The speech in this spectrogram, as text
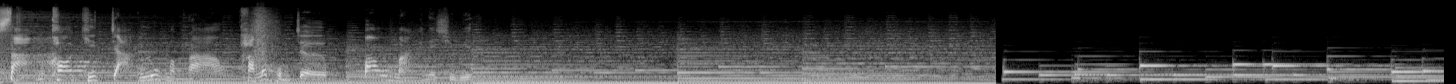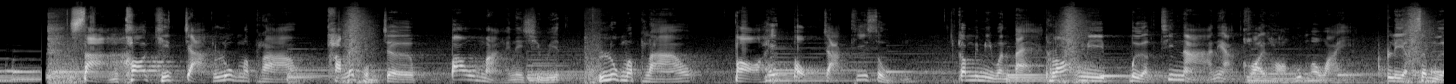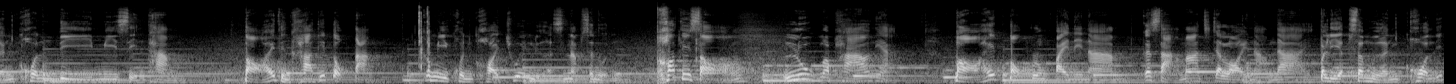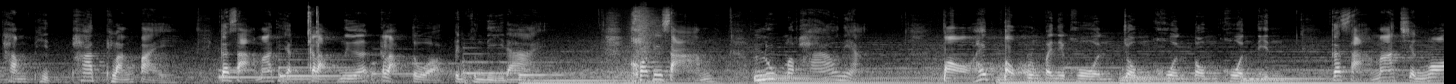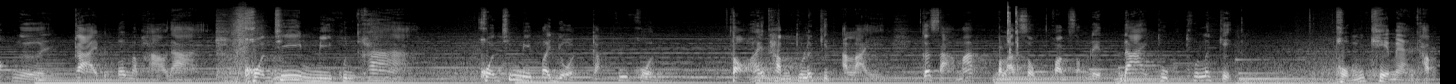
3 ข้อคิดจากลูกมะพร้าวทำให้ผมเจอเป้าหมายในชีวิต 3 ข้อคิดจากลูกมะพร้าวทำให้ผมเจอเป้าหมายในชีวิต ลูกมะพร้าวต่อให้ตกจากที่สูง ก็ไม่มีวันแตก เพราะมีเปลือกที่หนาเนี่ยคอยห่อหุ้มเอาไว้ เปรียบเสมือนคนดีมีศีลธรรม ต่อให้ถึงคราวที่ตกต่ำก็มีคนคอยช่วยเหลือสนับสนุน ข้อที่ 2 ลูกมะพร้าวเนี่ยต่อให้ตกลงไปในน้ำก็สามารถที่จะลอยน้ำได้ เปรียบเสมือนคนที่ทำผิดพลาดพลั้งไป ก็สามารถที่จะกลับเนื้อกลับตัวเป็นคนดีได้ ข้อที่ 3 ลูกมะพร้าวเนี่ยต่อให้ตกลงไปในโคลนจมโคลนตมโคลนดิน ก็สามารถที่จะงอกเงยกลายเป็นต้นมะพร้าวได้ คนที่มีคุณค่า คนที่มีประโยชน์กับผู้คน ต่อให้ทำธุรกิจอะไร ก็สามารถประสบความสำเร็จได้ทุกธุรกิจ ผมเคแมนครับ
